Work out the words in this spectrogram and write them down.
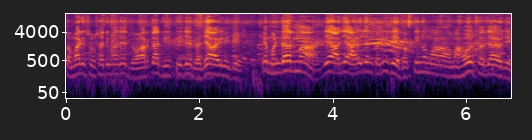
તમારી સોસાયટીમાં જે દ્વારકાધીશની જે ધજા આવેલી છે એ મંડળમાં જે આજે આયોજન કર્યું છે ભક્તિનો માહોલ સર્જાયો છે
